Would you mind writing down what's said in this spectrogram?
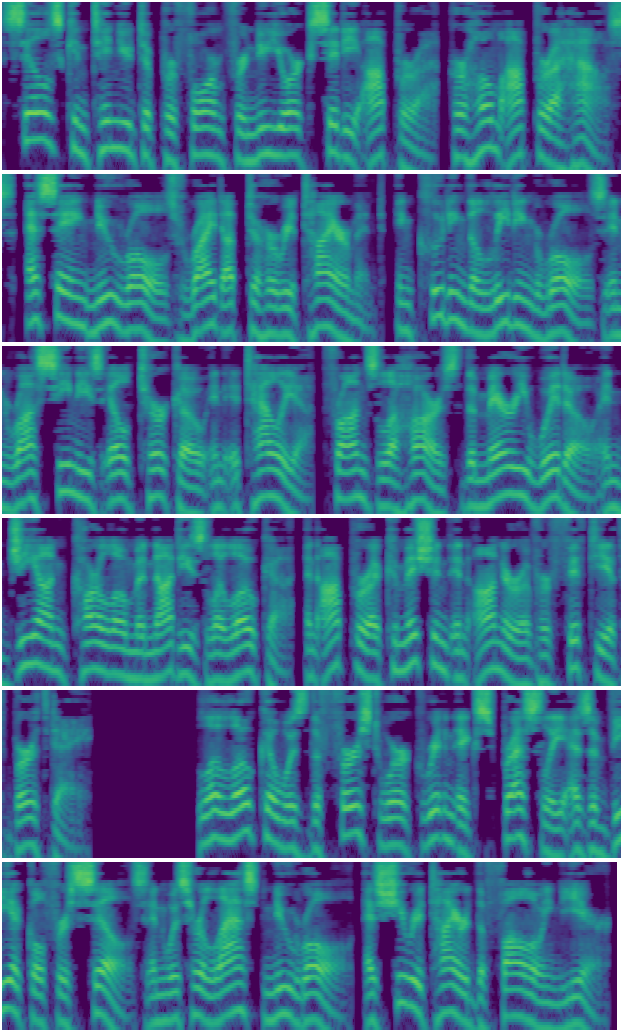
Sills continued to perform for New York City Opera, her home opera house, essaying new roles right up to her retirement, including the leading roles in Rossini's Il Turco in Italia, Franz Lehar's The Merry Widow and Giancarlo Menotti's La Loca, an opera commissioned in honor of her 50th birthday. La Loca was the first work written expressly as a vehicle for Sills and was her last new role, as she retired the following year.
